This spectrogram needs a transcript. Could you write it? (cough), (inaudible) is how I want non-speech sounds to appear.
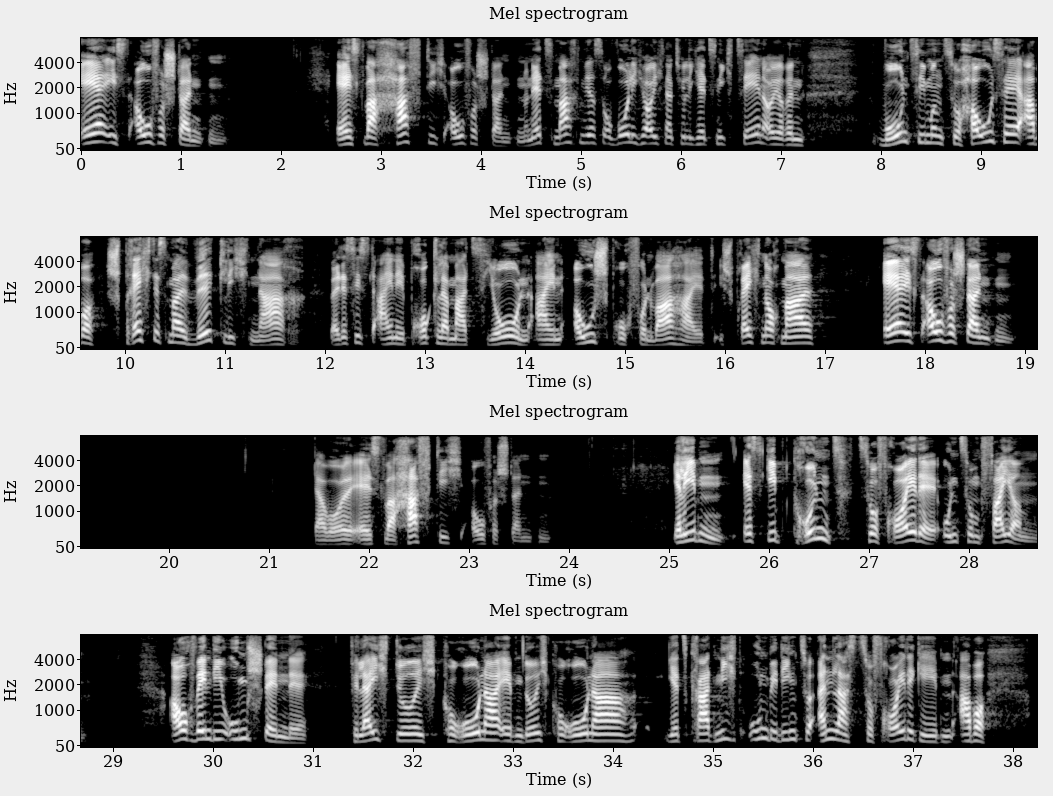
er ist auferstanden. Er ist wahrhaftig auferstanden. Und jetzt machen wir es, obwohl ich euch natürlich jetzt nicht sehe in euren Wohnzimmern zu Hause, aber sprecht es mal wirklich nach, weil das ist eine Proklamation, ein Ausspruch von Wahrheit. Ich spreche nochmal, er ist auferstanden. Jawohl, er ist wahrhaftig auferstanden. Ihr Lieben, es gibt Grund zur Freude und zum Feiern. Auch wenn die Umstände vielleicht durch Corona, eben durch Corona, jetzt gerade nicht unbedingt zu Anlass zur Freude geben, aber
